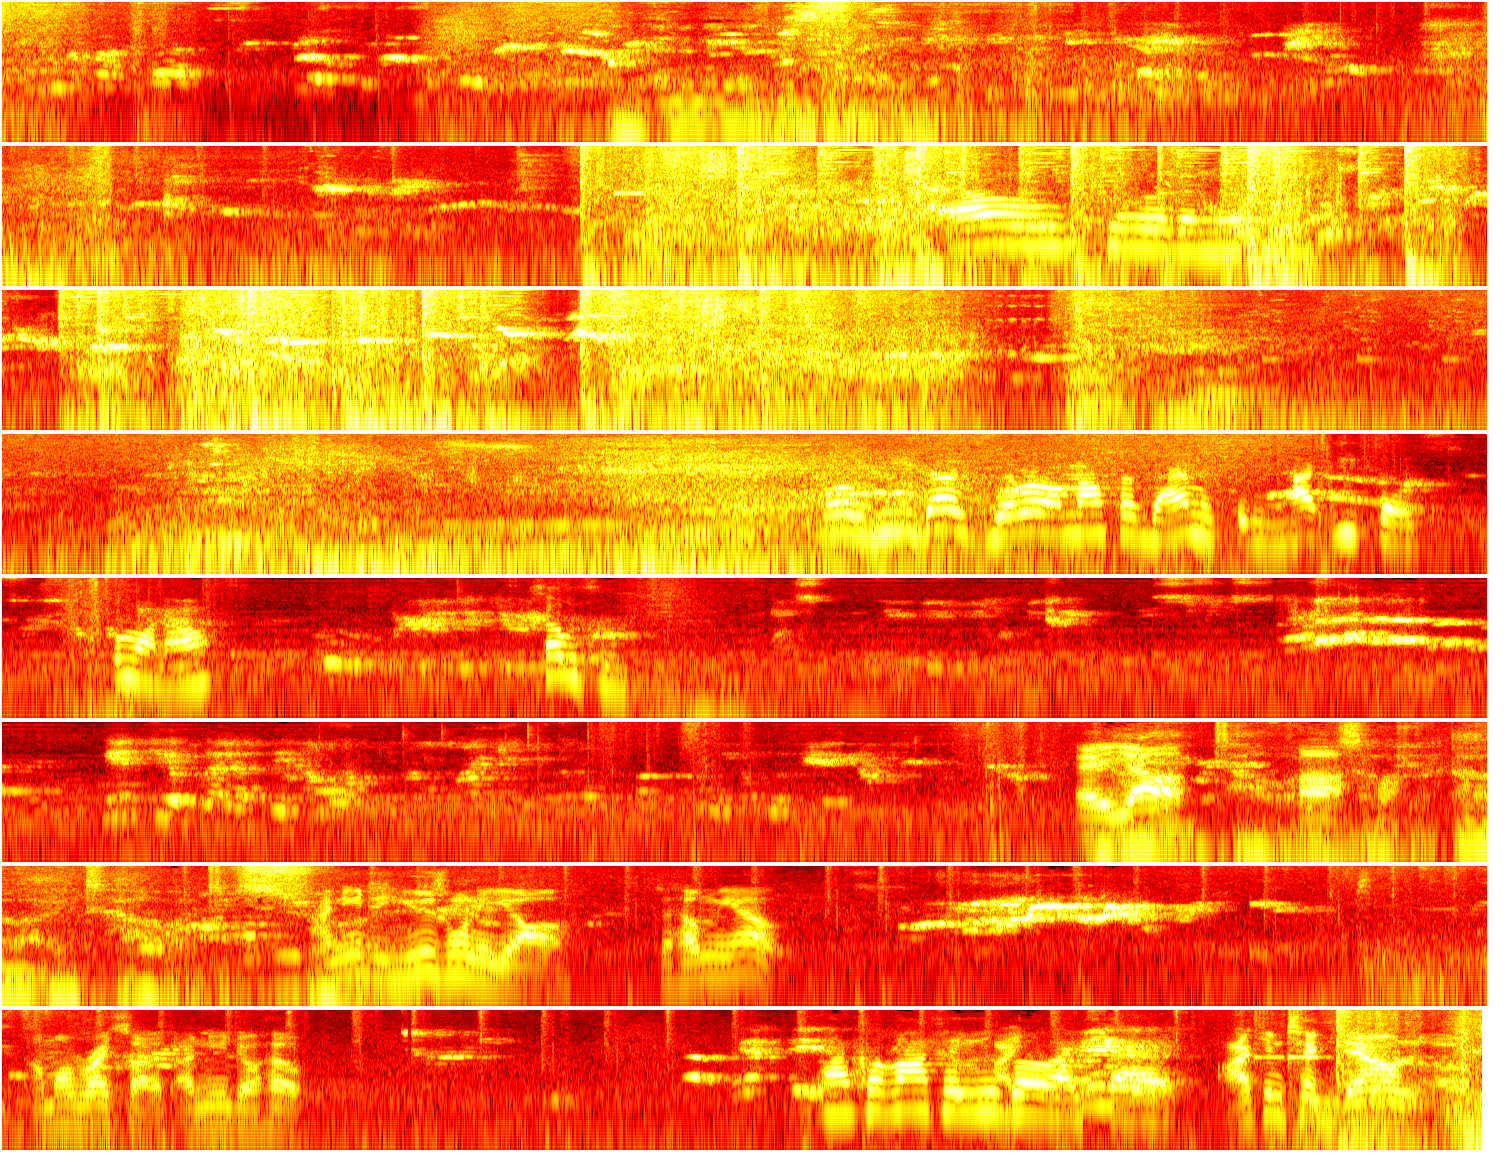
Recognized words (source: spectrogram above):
Does zero amounts of damage to me. I eat this. Come on now. So is he. Hey, y'all. Destroyed. I need to use one of y'all to help me out. I'm on right side. I need your help. Uh, Kavanta, you I- go right side. I can take down. Uh,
